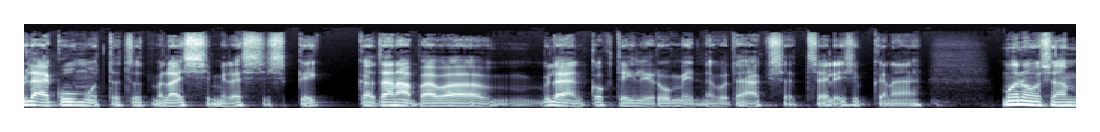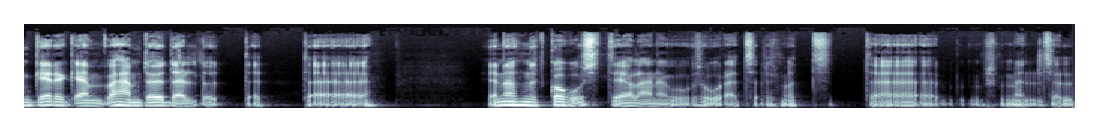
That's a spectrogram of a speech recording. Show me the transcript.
ülekuumutatud melassi, millest siis kõik ka tänapäeva ülejäänud kokteiliruumid nagu tehakse, et see oli niisugune mõnusam, kergem, vähem töödeldud, et äh, ja noh, need kogused ei ole nagu suured selles mõttes, et mis meil seal,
